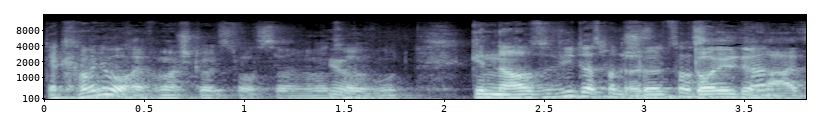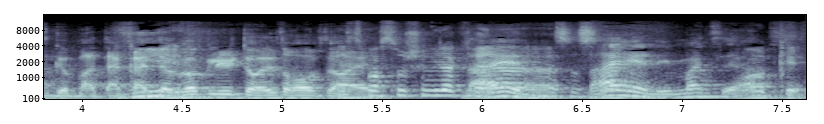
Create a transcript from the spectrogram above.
da kann man aber auch einfach mal stolz drauf sein, wenn man Ja. so wohnt. Genauso wie, dass man Das stolz ist drauf sein kann. Rasen gemacht. Da kann Wie- der wirklich toll drauf sein. Jetzt machst du schon wieder kleiner, Nein, nein, ich mein's ernst. Okay.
